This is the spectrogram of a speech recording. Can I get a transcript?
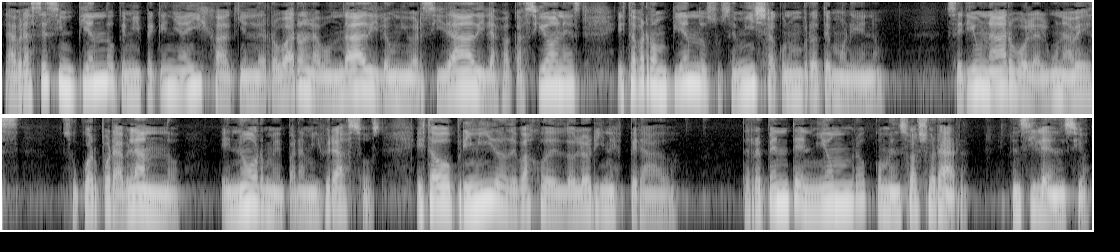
La abracé sintiendo que mi pequeña hija, a quien le robaron la bondad y la universidad y las vacaciones, estaba rompiendo su semilla con un brote moreno. Sería un árbol alguna vez. Su cuerpo era blando, enorme para mis brazos. Estaba oprimido debajo del dolor inesperado. De repente en mi hombro comenzó a llorar, en silencio.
